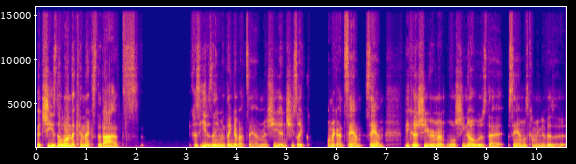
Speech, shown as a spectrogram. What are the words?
but she's the one that connects the dots because he doesn't even think about Sam, and she and she's like, "Oh my god, Sam, Sam," because she remember. Well, she knows that Sam was coming to visit,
